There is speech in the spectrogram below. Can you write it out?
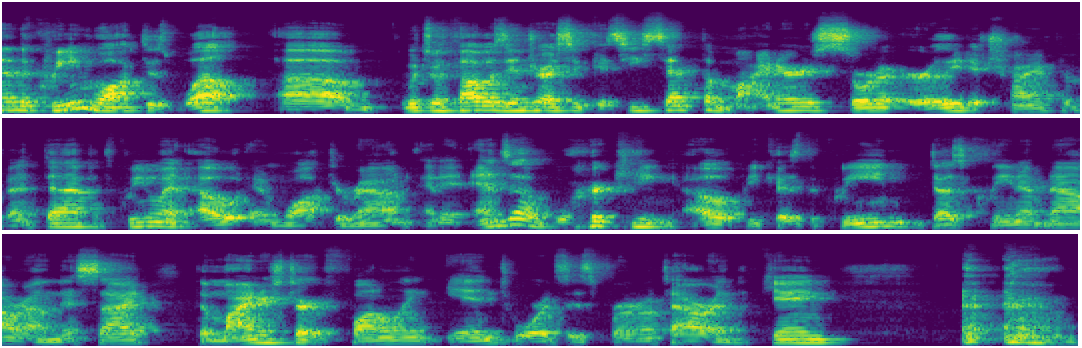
then the queen walked as well, um, which I thought was interesting because he sent the miners sort of early to try and prevent that. But the queen went out and walked around, and it ends up working out because the queen does cleanup now around this side. The miners start funneling in towards this Inferno Tower and the king.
